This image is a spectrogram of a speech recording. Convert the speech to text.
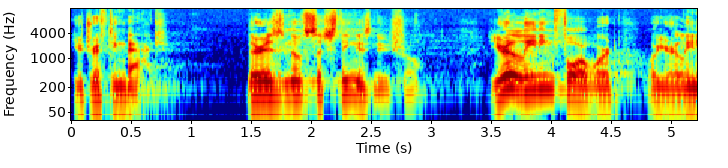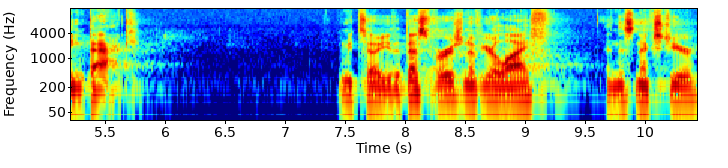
You're drifting back. There is no such thing as neutral. You're leaning forward or you're leaning back. Let me tell you, the best version of your life in this next year,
